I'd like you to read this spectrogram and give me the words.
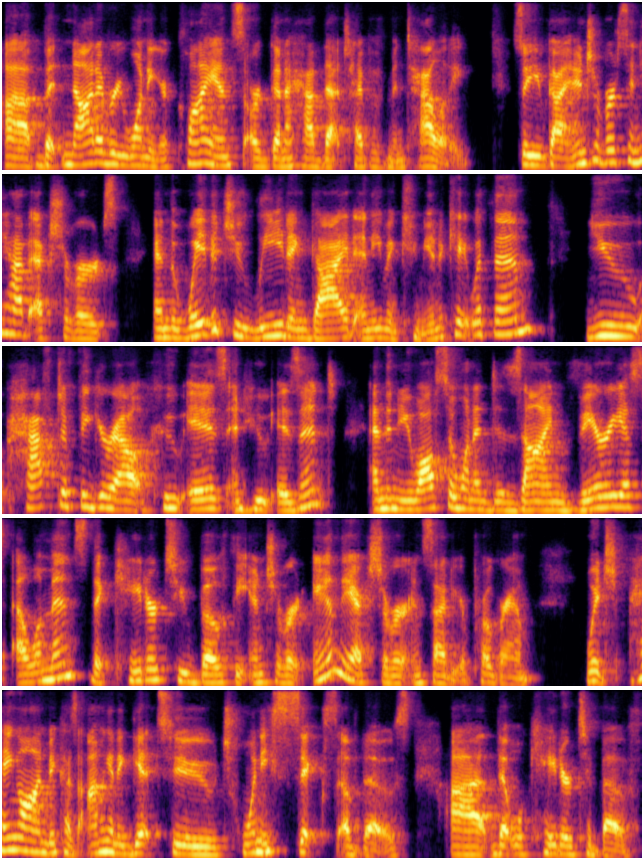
Uh, but not every one of your clients are going to have that type of mentality. So you've got introverts and you have extroverts. And the way that you lead and guide and even communicate with them, you have to figure out who is and who isn't. And then you also want to design various elements that cater to both the introvert and the extrovert inside of your program which hang on because I'm going to get to 26 of those uh, that will cater to both.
